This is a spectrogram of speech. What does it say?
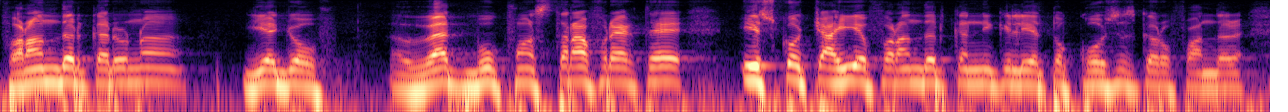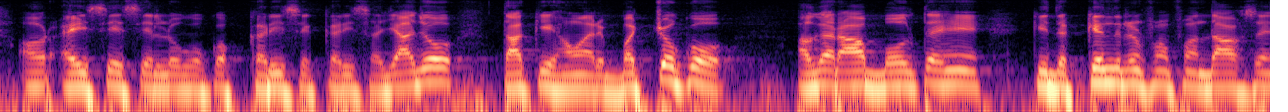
फरंदर करो ना, ये जो वैद बुक फंस तरफ़ रखते है। इसको चाहिए फरंदर करने के लिए तो कोशिश करो फरंदर और ऐसे ऐसे लोगों को करी से करी सजा दो ताकि हमारे बच्चों को अगर आप बोलते हैं कि द केंद्र फ्रॉम फंदाक से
